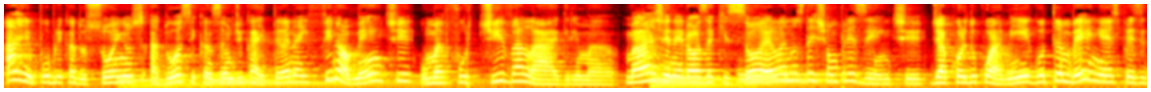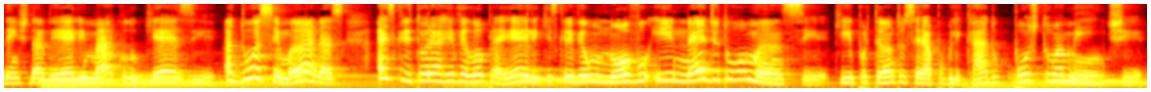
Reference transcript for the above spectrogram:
a República dos Sonhos, A Doce Canção de Caetana e, finalmente, Uma Furtiva Lágrima. Mais generosa que só, ela nos deixou um presente. De acordo com o um amigo, também ex-presidente da BL, Marco Lucchesi, há duas semanas, a escritora revelou para ele que escreveu um novo e inédito romance, que, portanto, será publicado postumamente.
